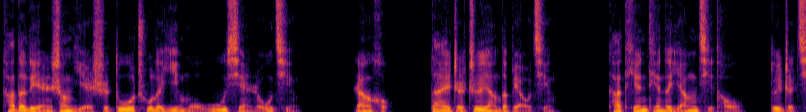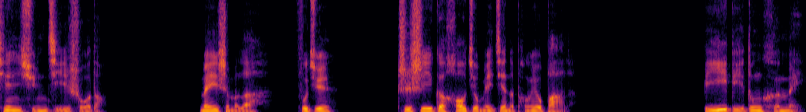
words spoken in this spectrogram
他的脸上也是多出了一抹无限柔情。然后带着这样的表情，他甜甜的仰起头，对着千寻疾说道：“没什么了，夫君，只是一个好久没见的朋友罢了。”比比东很美，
